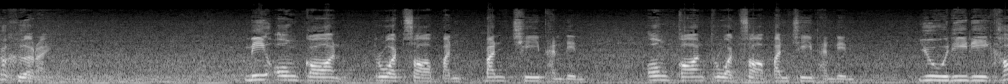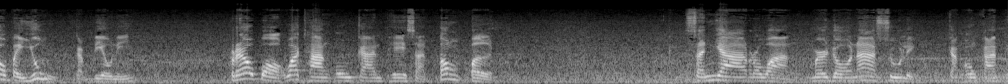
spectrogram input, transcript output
ก็คืออะไร มีองค์กรตรวจสอบบัญบัญชีแผ่นดิน องค์กรตรวจสอบบัญชีแผ่นดิน อยู่ดีๆ เข้าไปยุ่งกับเดียวนี้ แล้วบอกว่าทางองค์การเภสัชต้องเปิด สัญญาระหว่างเมอร์โดนาซูลิกกับองค์การเภ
